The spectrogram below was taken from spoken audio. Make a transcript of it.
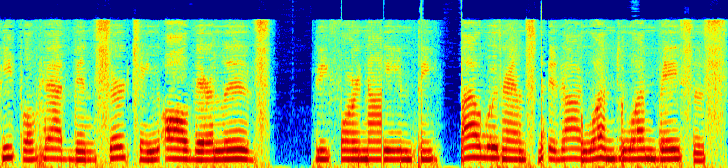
people had been searching all their lives. Before 19p, Tao was transmitted on a one-to-one basis.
